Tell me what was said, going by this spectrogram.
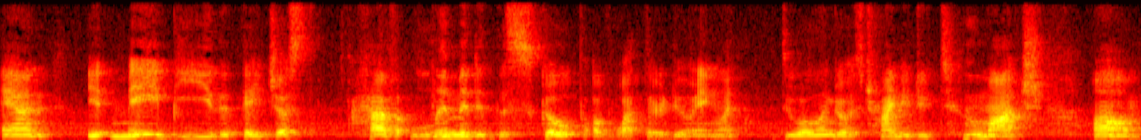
and it may be that they just have limited the scope of what they're doing. Like, Duolingo is trying to do too much, um,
